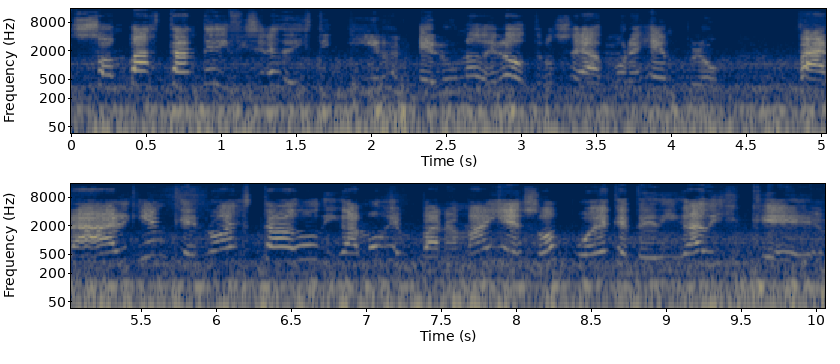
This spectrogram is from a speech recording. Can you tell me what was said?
son bastante difíciles de distinguir el uno del otro. O sea, por ejemplo, para alguien que no ha estado, digamos, en Panamá y eso, puede que te diga que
